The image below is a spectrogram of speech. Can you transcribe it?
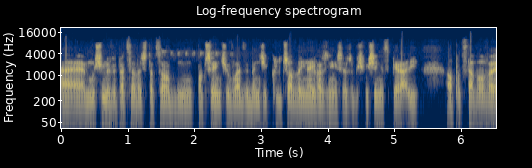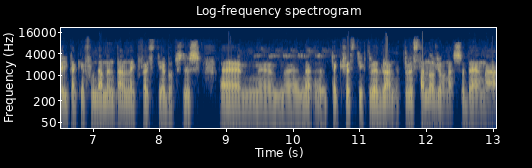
E, musimy wypracować to, co po przejęciu władzy będzie kluczowe i najważniejsze, żebyśmy się nie spierali o podstawowe i takie fundamentalne kwestie, bo przecież te kwestie, które, dla, które stanowią nasze DNA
